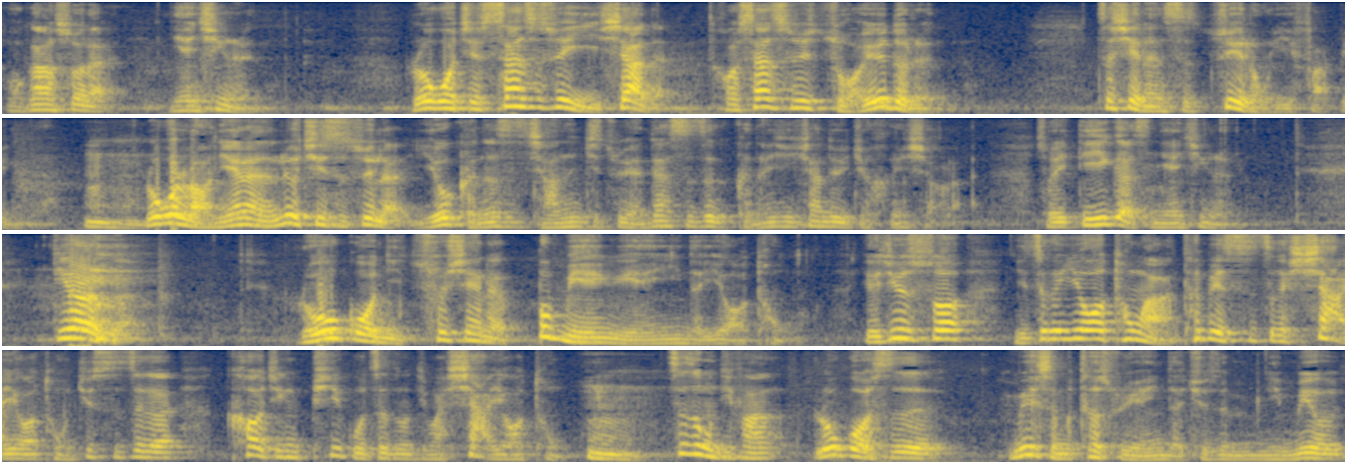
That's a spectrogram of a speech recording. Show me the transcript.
我刚刚说了，年轻人，如果就三十岁以下的或三十岁左右的人，这些人是最容易发病的。嗯，如果老年人六七十岁了，有可能是强直性住院，但是这个可能性相对就很小了。所以第一个是年轻人，第二个，如果你出现了不明原因的腰痛，也就是说你这个腰痛啊，特别是这个下腰痛，就是这个靠近屁股这种地方下腰痛，嗯，这种地方如果是没有什么特殊原因的，就是你没有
